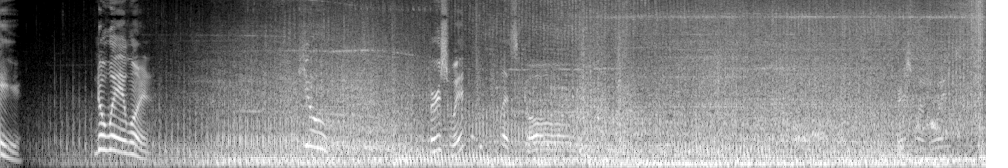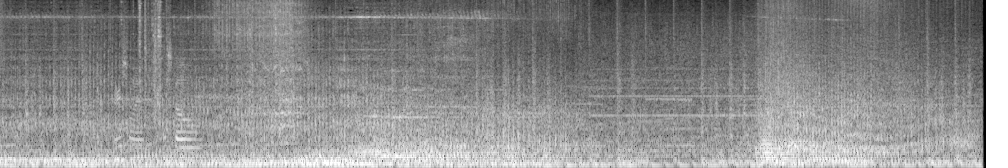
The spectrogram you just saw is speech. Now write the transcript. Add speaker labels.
Speaker 1: way! No way I won! You! First win? Let's go! first win Let's go.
